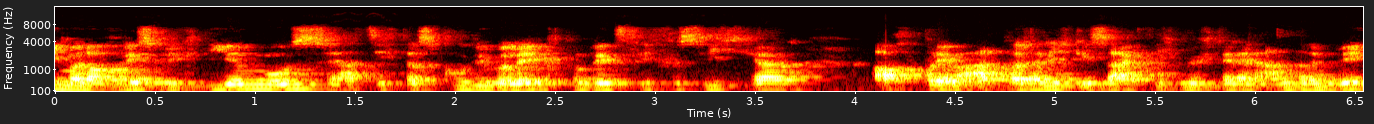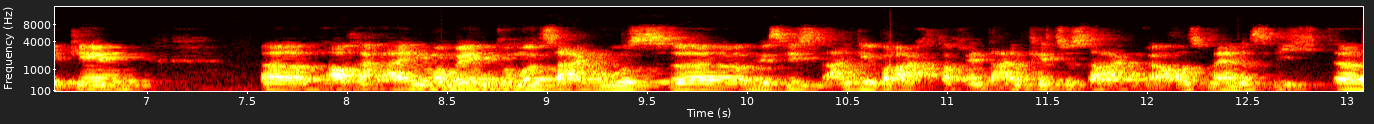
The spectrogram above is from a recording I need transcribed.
die man auch respektieren muss. Er hat sich das gut überlegt und letztlich für sich auch privat wahrscheinlich gesagt, ich möchte einen anderen Weg gehen. Äh, auch ein Moment, wo man sagen muss, äh, es ist angebracht, auch ein Danke zu sagen, auch aus meiner Sicht. Äh,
